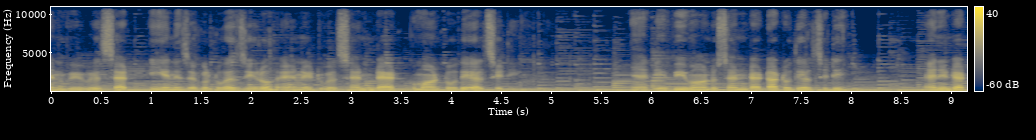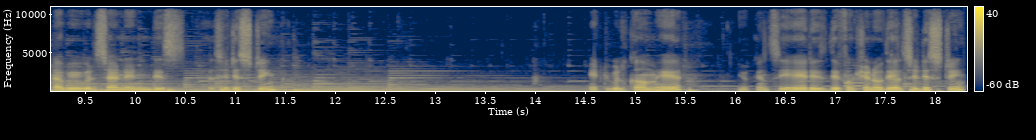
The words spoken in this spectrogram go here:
and we will set en is equal to a 0 and it will send that command to the LCD and if we want to send data to the LCD any data we will send in this LCD string. It will come here. You can see here is the function of the LCD string.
